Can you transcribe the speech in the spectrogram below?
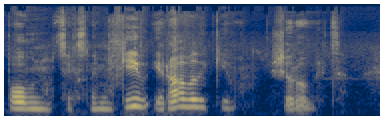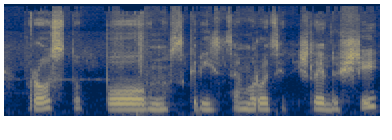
повно цих слимаків і равликів. Що робиться? Просто повно скрізь. В цьому йшли дощі,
